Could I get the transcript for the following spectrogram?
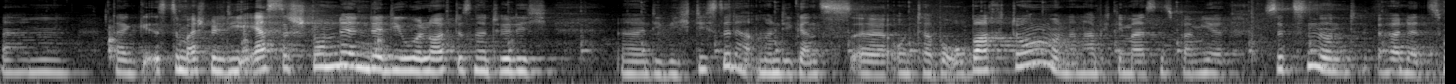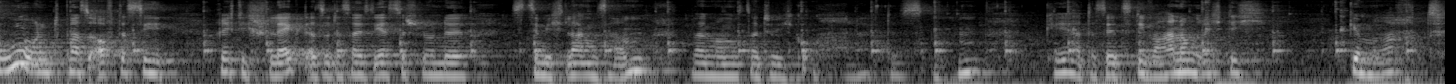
Ähm, da ist zum Beispiel die erste Stunde, in der die Uhr läuft, ist natürlich äh, die wichtigste. Da hat man die ganz äh, unter Beobachtung und dann habe ich die meistens bei mir sitzen und höre dazu und passe auf, dass sie richtig schlägt. Also das heißt, die erste Stunde ist ziemlich langsam, weil man muss natürlich gucken, oh, läuft das? Mhm. Okay, hat das jetzt die Warnung richtig gemacht.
